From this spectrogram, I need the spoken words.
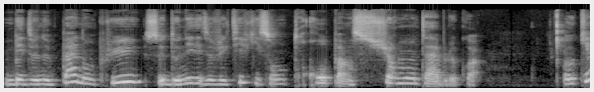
mais de ne pas non plus se donner des objectifs qui sont trop insurmontables, quoi. Ok?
